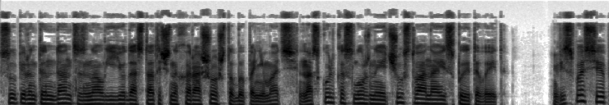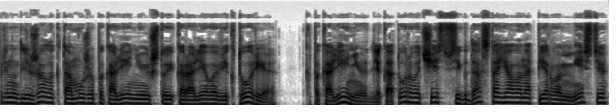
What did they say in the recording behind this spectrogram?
Суперинтендант знал ее достаточно хорошо, чтобы понимать, насколько сложные чувства она испытывает. Веспасия принадлежала к тому же поколению, что и королева Виктория, к поколению, для которого честь всегда стояла на первом месте,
